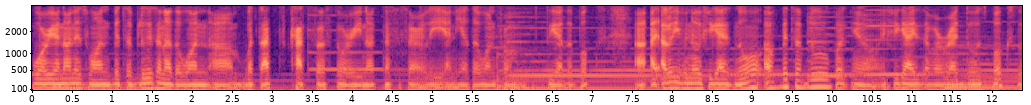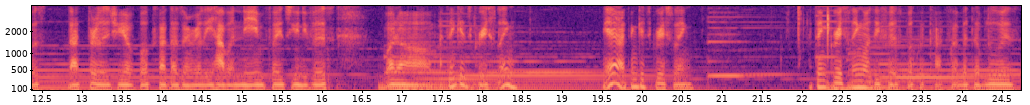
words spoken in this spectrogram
Warrior Nun is one, Bitter Blue is another one, um, but that's Katsa story, not necessarily any other one from the other books. Uh, I, I, don't even know if you guys know of Bitter Blue, but you know, if you guys ever read those books, those that trilogy of books that doesn't really have a name for its universe, but um, I think it's Graceling. Yeah, I think it's Graceling think Graceling was the first book with Katsa. Bitter Blue is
